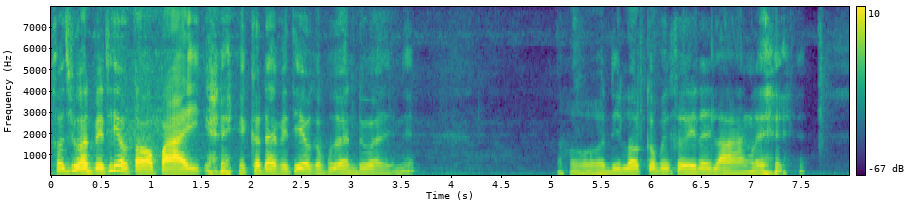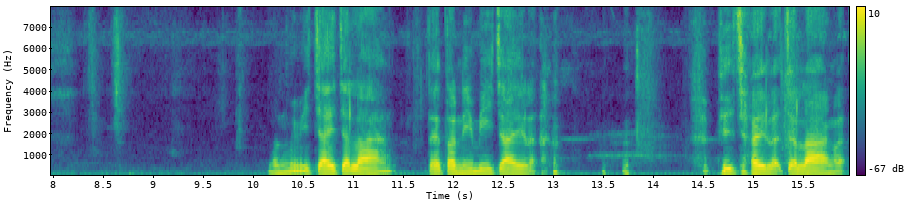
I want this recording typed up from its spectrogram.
เขาชวนไปเที่ยวต่อไปอีกก็ได้ไปเที่ยวกับเพื่อนด้วยเนี่ยโอ้โหนี่รถก็ไม่เคยได้ล้างเลย มันไม่มีใจจะล้าง แต่ตอนนี้มีใจแล้ว มีใจแล้วจะล้างแล้ว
